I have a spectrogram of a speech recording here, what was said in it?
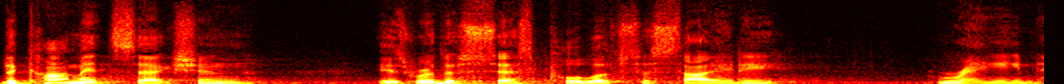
The comment section is where the cesspool of society reign.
